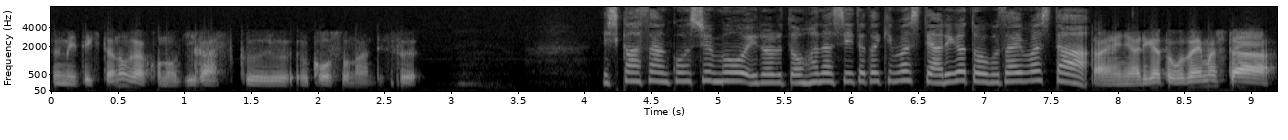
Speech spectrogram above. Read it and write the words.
進めてきたのがこのギガスクール構想なんです。石川さん、今週もいろいろとお話しいただきましてありがとうございました。大変にありがとうございました。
